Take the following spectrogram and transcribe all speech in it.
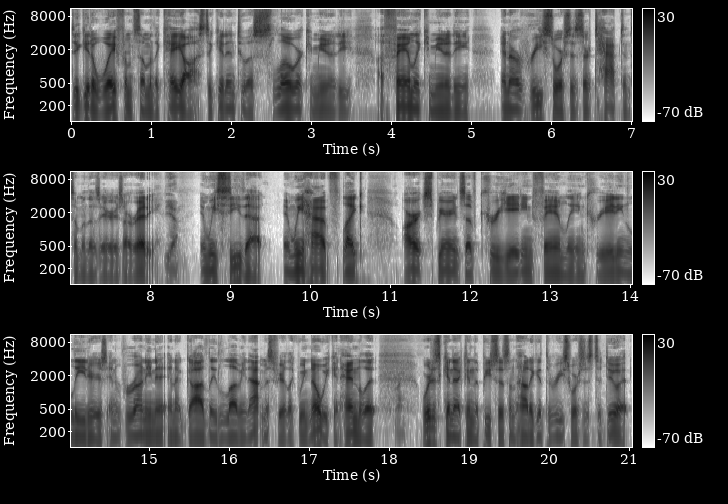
to get away from some of the chaos, to get into a slower community, a family community, and our resources are tapped in some of those areas already. Yeah. And we see that. And we have like our experience of creating family and creating leaders and running it in a godly, loving atmosphere. Like we know we can handle it. We're just connecting the pieces on how to get the resources to do it.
